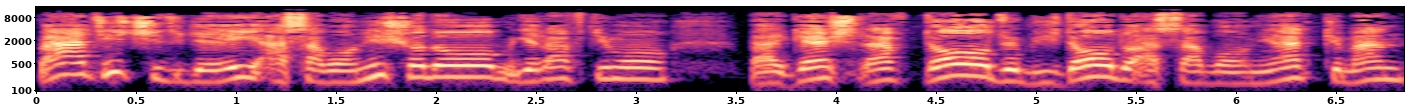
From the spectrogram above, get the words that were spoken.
بعد هیچ دیگه. ای عصبانی شد و میگه رفتیم و برگشت رفت. داد و بیداد و عصبانیت که من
